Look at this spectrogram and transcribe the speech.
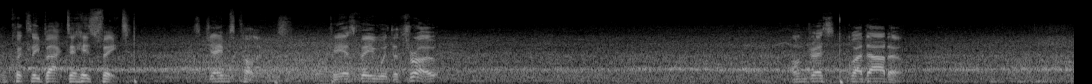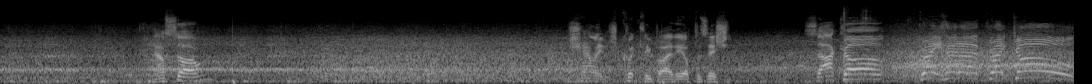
And quickly back to his feet. It's James Collins. PSV with the throw. Andres Guardado. Now Song. Challenged quickly by the opposition. Sakho, great header, great goal!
